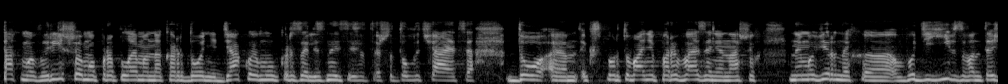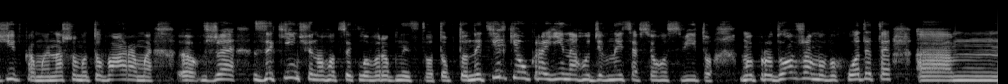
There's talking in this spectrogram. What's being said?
Так ми вирішуємо проблеми на кордоні. Дякуємо Укрзалізниці за те, що долучається до е, експортування перевезення наших неймовірних е, водіїв з вантажівками, нашими товарами вже закінченого циклу виробництва. Тобто не тільки Україна, годівниця всього світу. Ми продовжуємо виходити ем,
